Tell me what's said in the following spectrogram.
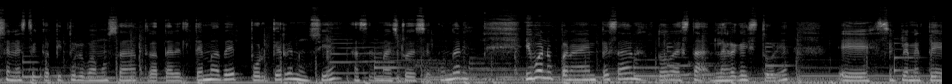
Bienvenidos, en este capítulo vamos a tratar el tema de por qué renuncié a ser maestro de secundaria. Y bueno, para empezar toda esta larga historia, eh, simplemente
